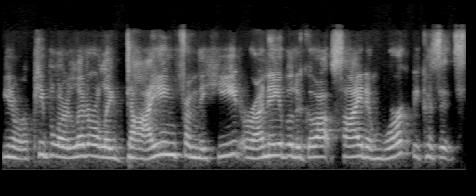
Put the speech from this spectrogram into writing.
you know, where people are literally dying from the heat or unable to go outside and work because it's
